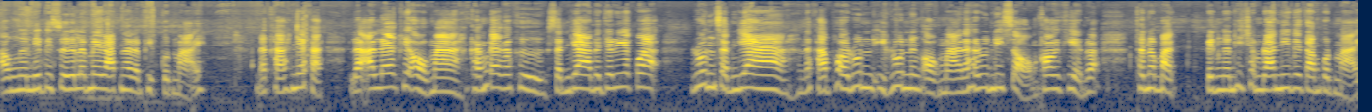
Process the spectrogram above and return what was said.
เอาเงินนี้ไปซื้อแล้วไม่รับนั่นแหละผิดกฎหมายนะคะ เนี่ยค่ะ แล้วอันแรกที่ออกมาครั้งแรกก็คือ สัญญาเราจะเรียกว่ารุ่นสัญญานะคะ พอรุ่นอีกรุ่นหนึ่งออกมานะคะ รุ่นที่สองเขาเขียนว่า ธนบัตรเป็นเงินที่ชำระหนี้ได้ตามกฎหมาย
